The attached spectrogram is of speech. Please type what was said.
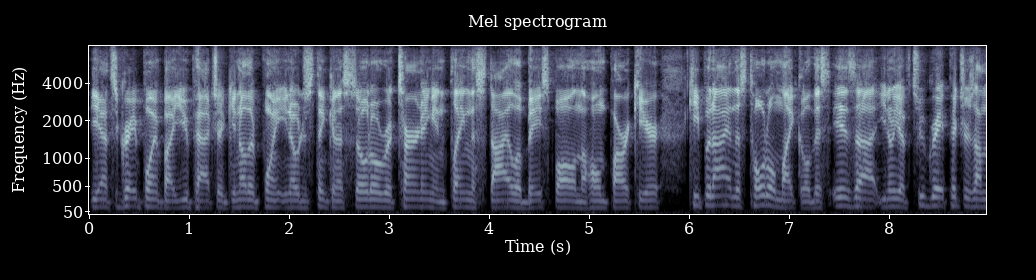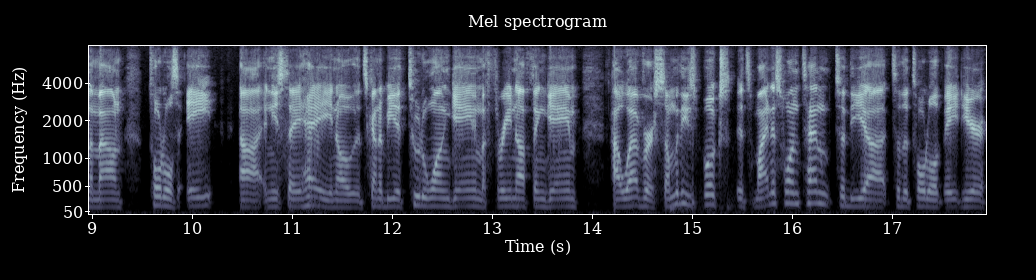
Yeah, it's a great point by you, Patrick. Another point, you know, just thinking of Soto returning and playing the style of baseball in the home park here. Keep an eye on this total, Michael. This is, uh, you know, you have two great pitchers on the mound. Totals eight uh, and you say, hey, you know, it's going to be a two to one game, a three nothing game. However, some of these books, it's minus one ten to the uh, to the total of eight here,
